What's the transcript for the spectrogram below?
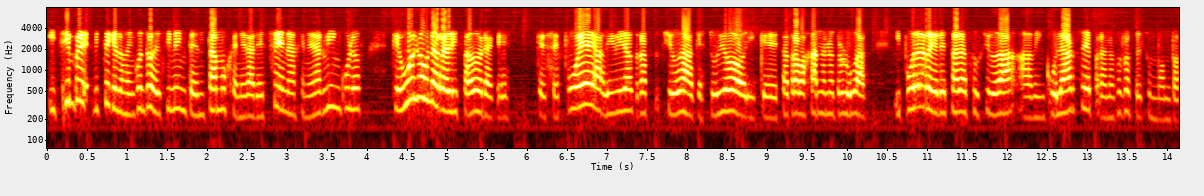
y siempre, viste que en los encuentros de cine intentamos generar escenas, generar vínculos, que vuelva una realizadora que, que se fue a vivir a otra ciudad, que estudió y que está trabajando en otro lugar y pueda regresar a su ciudad a vincularse, para nosotros es un montón.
